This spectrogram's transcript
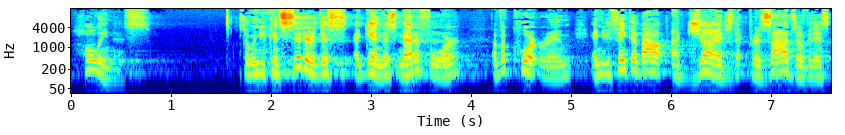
holiness. So when you consider this, again, this metaphor of a courtroom, and you think about a judge that presides over this,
